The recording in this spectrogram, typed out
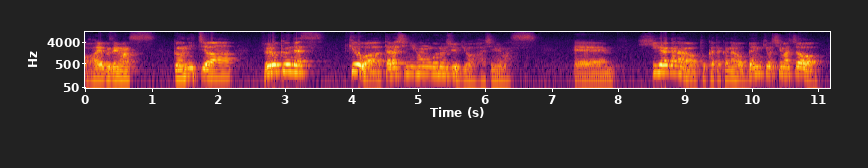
おはようございます。こんにちは。フロくんです。今日は新しい日本語の授業を始めます。えー、ひらがなとカタカナを勉強しましょう。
